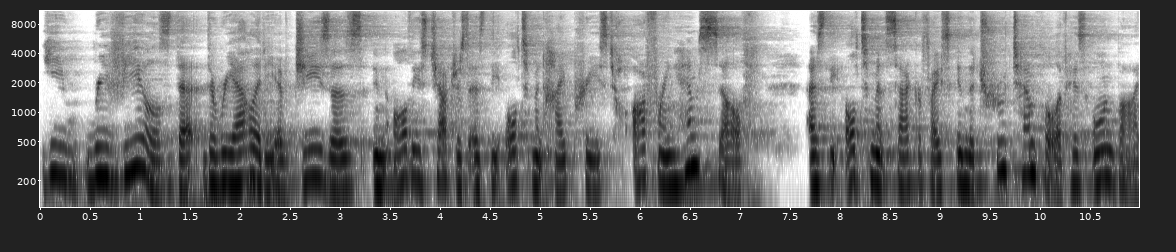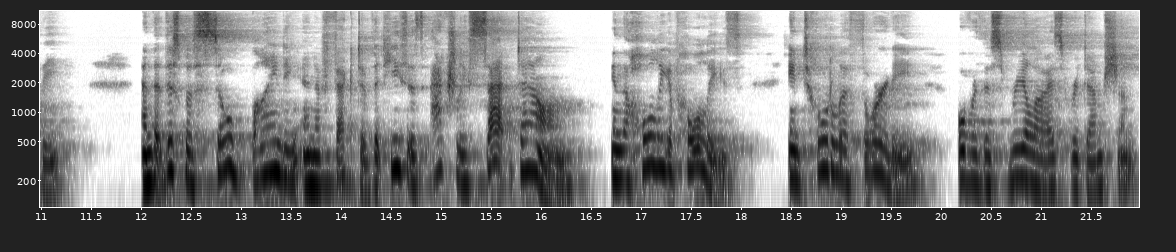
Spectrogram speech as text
he reveals that the reality of Jesus in all these chapters as the ultimate high priest, offering himself as the ultimate sacrifice in the true temple of his own body. And that this was so binding and effective that he has actually sat down in the Holy of Holies in total authority over this realized redemption.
